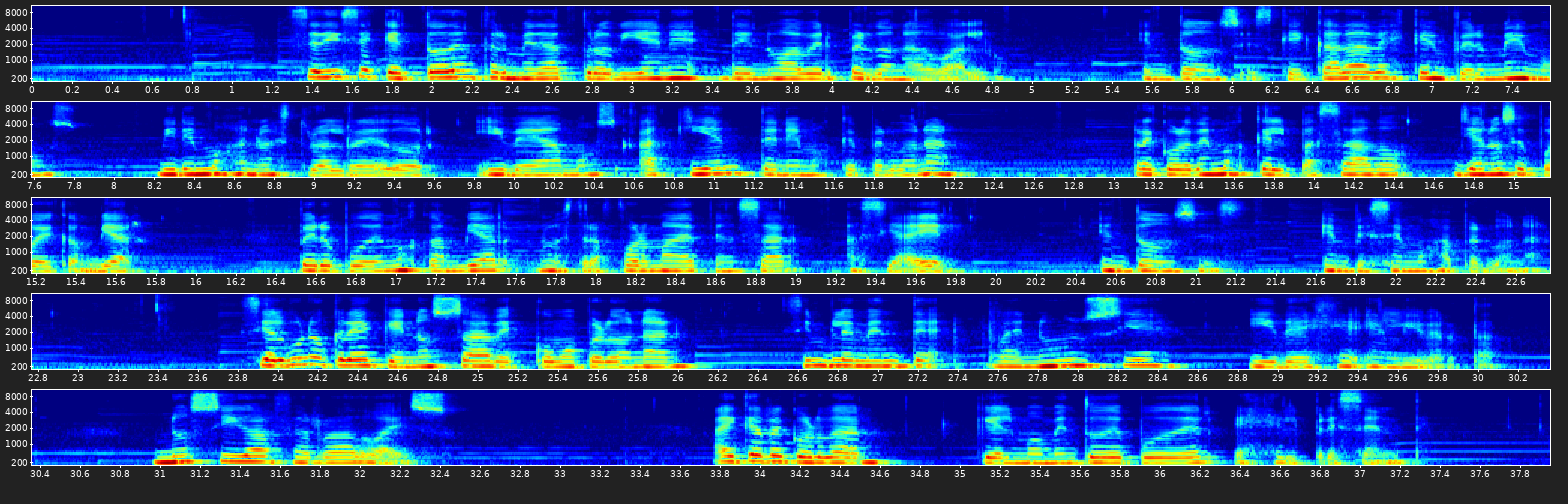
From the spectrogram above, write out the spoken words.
Se dice que toda enfermedad proviene de no haber perdonado algo. Entonces, que cada vez que enfermemos, miremos a nuestro alrededor y veamos a quién tenemos que perdonar. Recordemos que el pasado ya no se puede cambiar, pero podemos cambiar nuestra forma de pensar hacia él. Entonces, empecemos a perdonar. Si alguno cree que no sabe cómo perdonar, simplemente renuncie y deje en libertad. No siga aferrado a eso. Hay que recordar que el momento de poder es el presente.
